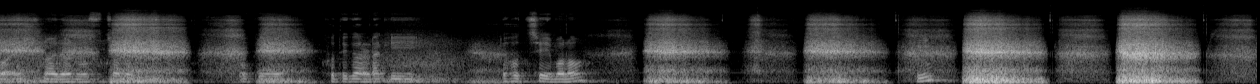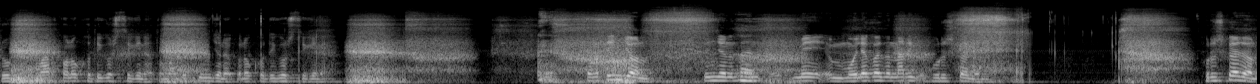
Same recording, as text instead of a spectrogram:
বয়স নয় দশ বছর চলে। ওকে ক্ষতি করাটা কি হচ্ছে বলো? রোগী তোমার কোনো ক্ষতি করছে কিনা? তোমাদের তিনজনে কোনো ক্ষতি করছে কিনা? তবে তিনজন তিনজন মেয়ে মহিলা কয়জন নারী? পুরুষ কয়জন? পুরুষ কয়জন?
